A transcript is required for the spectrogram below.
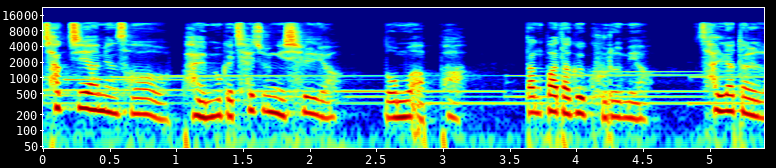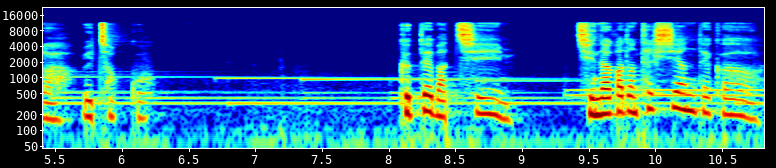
착지하면서 발목에 체중이 실려 너무 아파 땅바닥을 구르며 살려달라 외쳤고 그때 마침 지나가던 택시 한 대가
